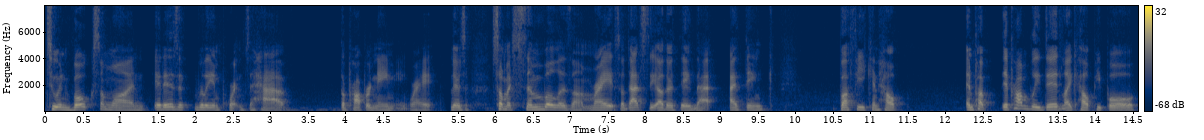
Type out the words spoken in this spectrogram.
to invoke someone it is really important to have the proper naming right? There's so much symbolism right? So that's the other thing that i think buffy can help and pu- it probably did like help people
